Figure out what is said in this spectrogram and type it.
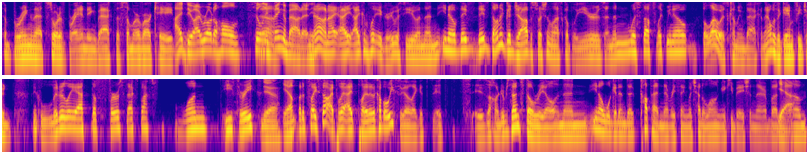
to bring that sort of branding back, the summer of arcade. I do. I wrote a whole silly Yeah. thing about it. No, and I, I, I completely agree with you. And then you know they've they've done a good job, especially in the last couple of years. And then with stuff like we know Below is coming back, and that was a game featured, I think, literally at the first Xbox One E3. Yeah. yeah. But it's like still, I play I played it a couple weeks ago. Like it's it's is 100 percent still real. And then you know we'll get into Cuphead and everything, which had a long incubation there. But Yeah. um,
